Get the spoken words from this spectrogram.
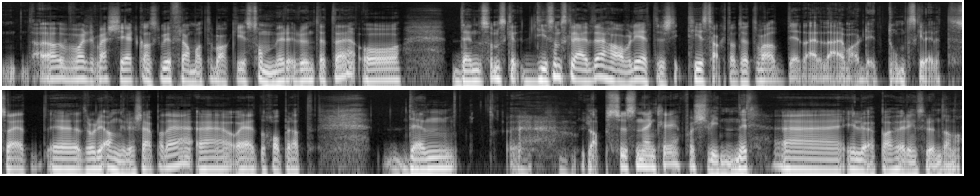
det har versert ganske mye fram og tilbake i sommer rundt dette, og som skrev, de som skrev det, har vel i ettertid sagt at vet du hva, det der, der var litt dumt skrevet. Så jeg, jeg, tror de angrer seg på det, eh, og jeg håper at den eh, lapsusen, egentlig, forsvinner eh, i løpet av høringsrunda nå.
